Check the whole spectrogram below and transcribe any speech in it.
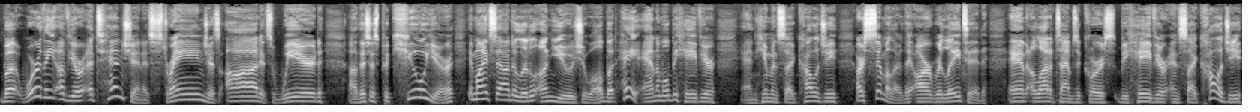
but worthy of your attention. It's strange, it's odd, it's weird. Uh, this is peculiar. It might sound a little unusual, but hey, animal behavior and human psychology are similar. They are related. And a lot of times, of course, behavior and psychology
